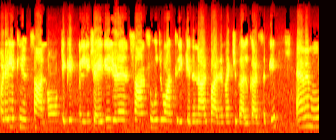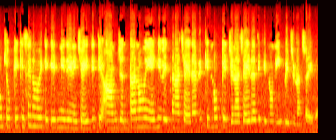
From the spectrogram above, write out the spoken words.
ਪੜ੍ਹੇ ਲਿਖੇ ਇਨਸਾਨ ਨੂੰ ਟਿਕਟ ਮਿਲਣੀ ਚਾਹੀਦੀ ਹੈ ਜਿਹੜਾ ਇਨਸਾਨ ਸੂਝਵਾਨ ਤਰੀਕੇ ਦੇ ਨਾਲ ਪਾਰਲੀਮੈਂਟ 'ਚ ਗੱਲ ਕਰ ਸਕੇ। ਐਵੇਂ ਮੂੰਹ ਚੁੱਕ ਕੇ ਕਿਸੇ ਨੂੰ ਵੀ ਟਿਕਟ ਨਹੀਂ ਦੇਣੀ ਚਾਹੀਦੀ ਤੇ ਆਮ ਜਨਤਾ ਨੂੰ ਵੀ ਇਹੀ ਵੇਖਣਾ ਚਾਹੀਦਾ ਵੀ ਕਿਹਨੂੰ ਭੇਜਣਾ ਚਾਹੀਦਾ ਤੇ ਕਿਹਨੂੰ ਨਹੀਂ ਭੇਜਣਾ ਚਾਹੀਦਾ।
